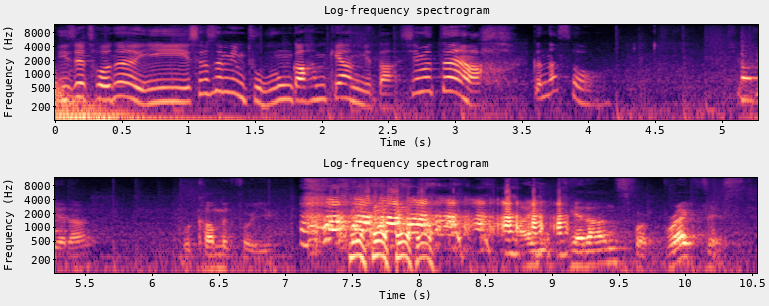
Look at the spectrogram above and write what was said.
이제 저는 이 스승님 두 분과 함께 합니다. 시무튼, 아, 끝났어. On. We're coming for you. I get ons for breakfast.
